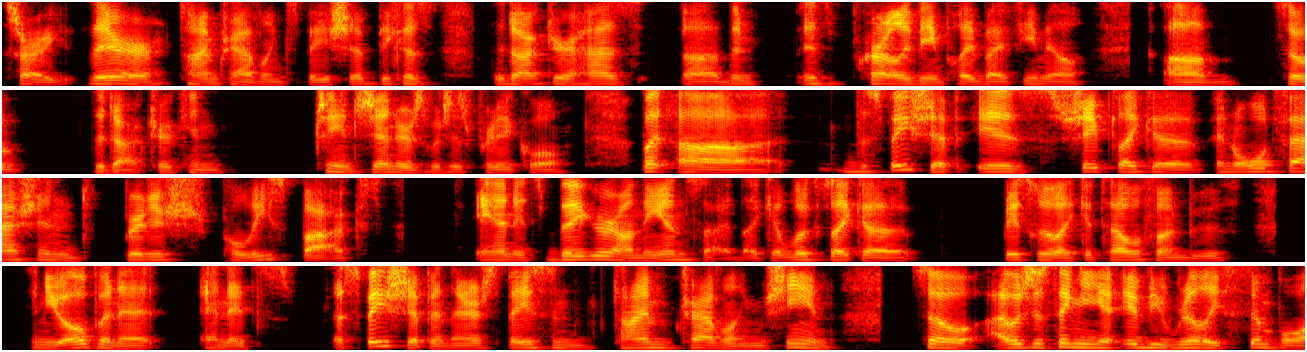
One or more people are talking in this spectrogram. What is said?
Sorry, their time traveling spaceship, because the Doctor has uh, been is currently being played by a female. Um, so the Doctor can change genders, which is pretty cool. But uh, the spaceship is shaped like a an old fashioned British police box, and it's bigger on the inside. Like it looks like a basically like a telephone booth. And you open it, and it's a spaceship in there, space and time traveling machine. So I was just thinking it'd be really simple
